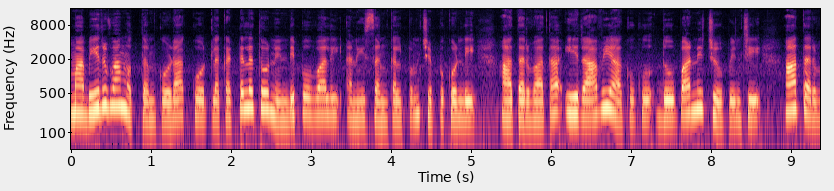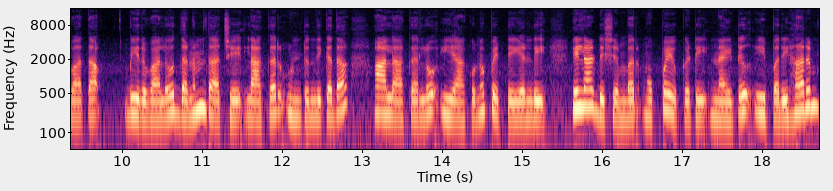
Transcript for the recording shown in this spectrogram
మా బీరువా మొత్తం కూడా కోట్ల కట్టెలతో నిండిపోవాలి అని సంకల్పం చెప్పుకోండి. ఆ తర్వాత ఈ రావి ఆకుకు ధూపాన్ని చూపించి ఆ తర్వాత బీరువాలో ధనం దాచే లాకర్ ఉంటుంది కదా ఆ లాకర్లో ఈ ఆకును పెట్టేయండి. ఇలా డిసెంబర్ ముప్పై ఒకటి నైట్ ఈ పరిహారం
